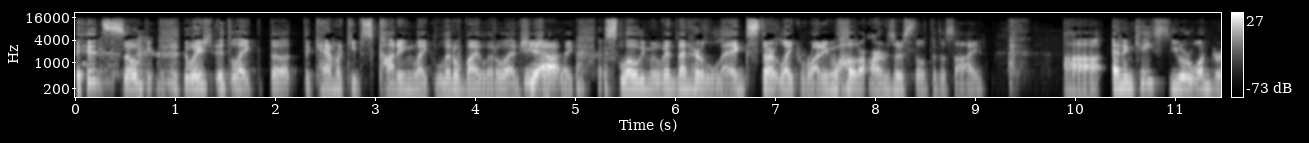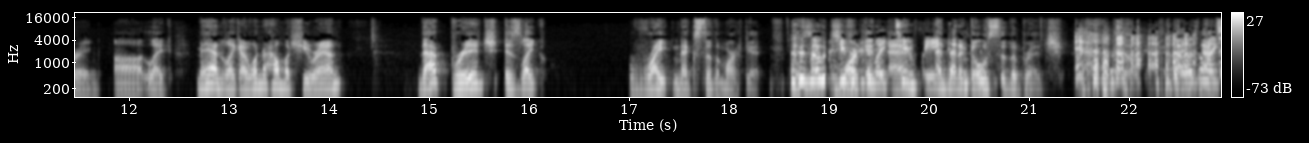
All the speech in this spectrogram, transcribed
it's so good. the way she, it's like the the camera keeps cutting like little by little and she's Yeah. just like slowly moving then her legs start like running while her arms are still to the side uh and in case you were wondering uh like man like i wonder how much she ran that bridge is like right next to the market It's, So she market like, two feet. and then it goes to the bridge That wasn't like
